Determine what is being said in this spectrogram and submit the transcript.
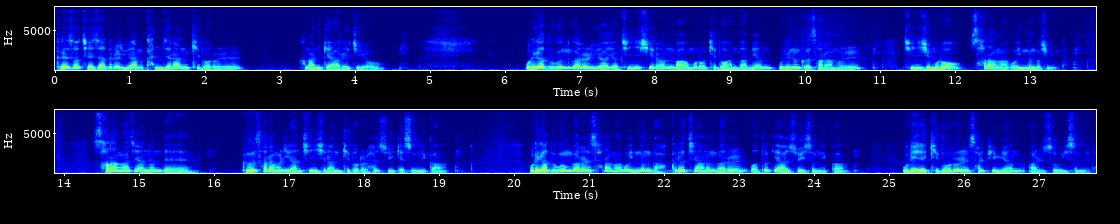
그래서 제자들을 위한 간절한 기도를 하나님께 아뢰지요. 우리가 누군가를 위하여 진실한 마음으로 기도한다면 우리는 그 사람을 진심으로 사랑하고 있는 것입니다. 사랑하지 않는데 그 사람을 위한 진실한 기도를 할 수 있겠습니까? 우리가 누군가를 사랑하고 있는가, 그렇지 않은가를 어떻게 알 수 있습니까? 우리의 기도를 살피면 알 수 있습니다.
